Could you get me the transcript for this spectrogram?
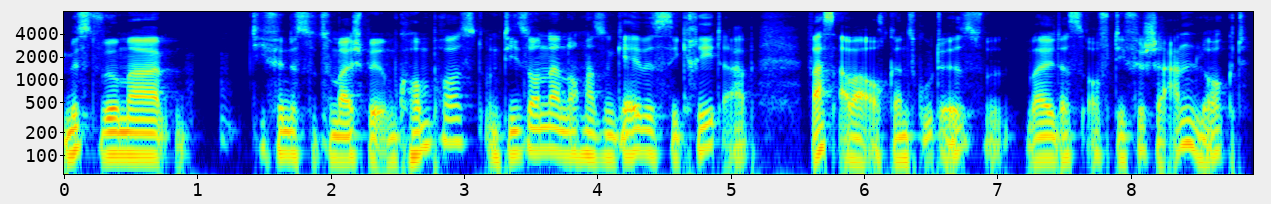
Mistwürmer, die findest du zum Beispiel im Kompost und die sondern nochmal so ein gelbes Sekret ab, was aber auch ganz gut ist, weil das oft die Fische anlockt.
